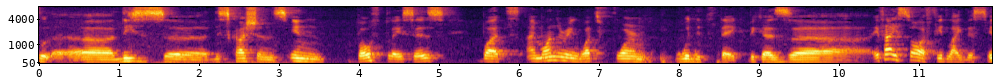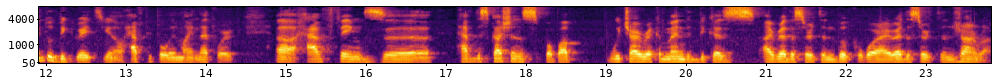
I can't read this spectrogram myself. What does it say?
uh, these uh, discussions in both places but I'm wondering what form would it take because uh, if I saw a feed like this, it would be great. You know, have people in my network, uh, have things, uh, have discussions pop up which I recommended because I read a certain book or I read a certain genre.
